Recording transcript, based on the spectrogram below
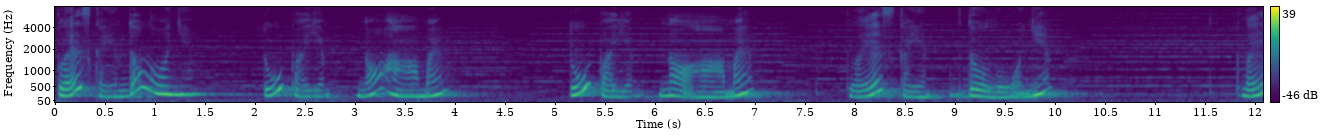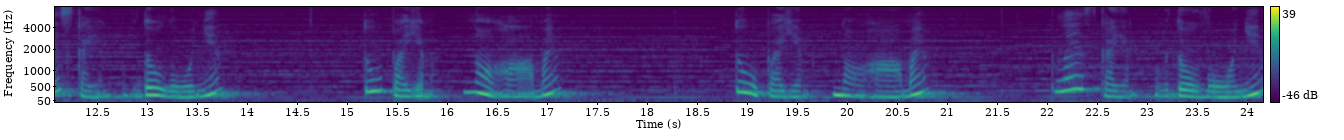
Плескаємо долоні, тупаємо ногами, тупаємо ногами, плескаємо в долоні, плескаємо в долоні, тупаємо ногами, тупаємо ногами, плескаємо в долоні,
